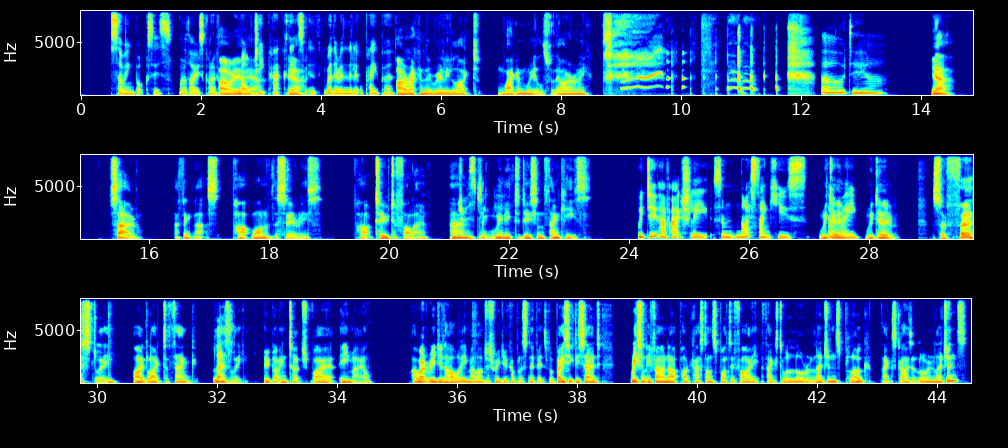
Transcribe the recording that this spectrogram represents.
sewing boxes. One of those kind of Oh, yeah, yeah. multi-pack things, where they're in the little paper. I reckon they really liked wagon wheels for the irony. Oh dear. Yeah. So I think that's part one of the series. Part two to follow. And we yeah. need to do some thank yous. We do have actually some nice thank yous. We Don't do. we? do. So firstly, I'd like to thank Leslie, who got in touch via email. I won't read you the whole email, I'll just read you a couple of snippets, but basically said, Recently found our podcast on Spotify thanks to a Law and Legends plug. Thanks, guys at Law and Legends.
